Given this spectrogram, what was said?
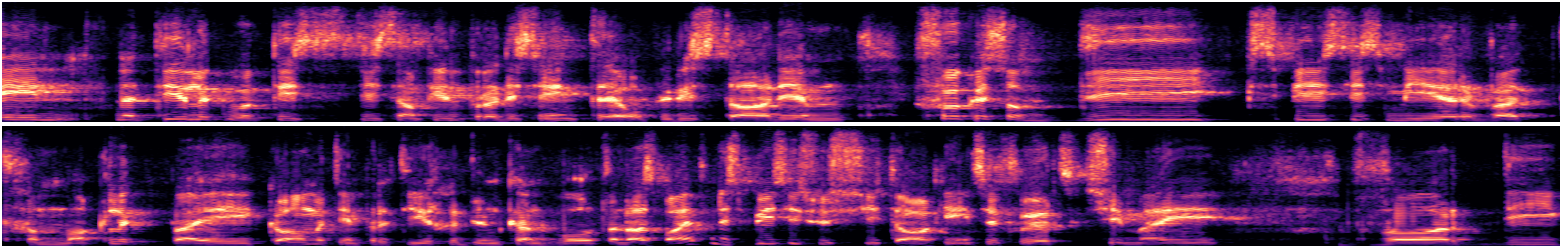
en natuurlik ook die die sampioenprodusente op hierdie stadium fokus op die spesies meer wat gemaklik by kamertemperatuur gedoen kan word want daar's baie van die spesies soos shiitake ensovoorts shimei waar die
